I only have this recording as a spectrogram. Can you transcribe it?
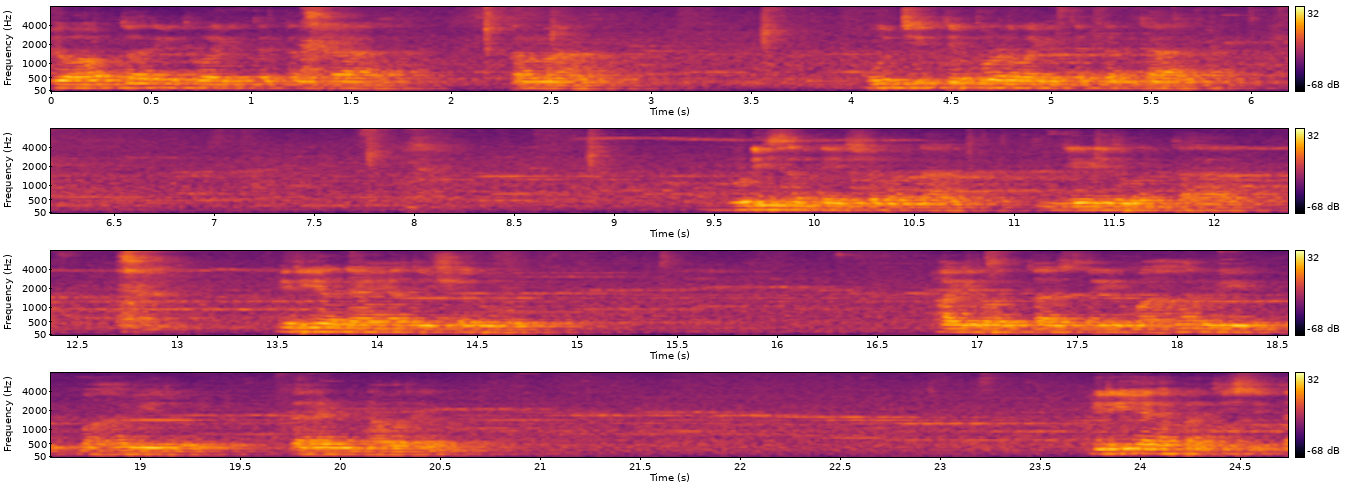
ಜವಾಬ್ದಾರಿಯುತವಾಗಿರ್ತಕ್ಕಂಥ ತಮ್ಮ ಔಚಿತ್ಯಪೂರ್ಣವಾಗಿರ್ತಕ್ಕಂಥ ಗುಡಿ ಸಂದೇಶವನ್ನು ನೀಡಿರುವಂತಹ ಹಿರಿಯ ನ್ಯಾಯಾಧೀಶರು ಆಗಿರುವಂತಹ ಶ್ರೀ ಮಹಾವೀರ್ ಮಹಾವೀರ್ ಕರಣ್ ಹಿರಿಯ ಪ್ರತಿಷ್ಠಿತ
